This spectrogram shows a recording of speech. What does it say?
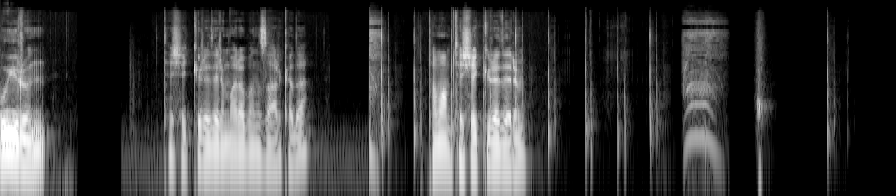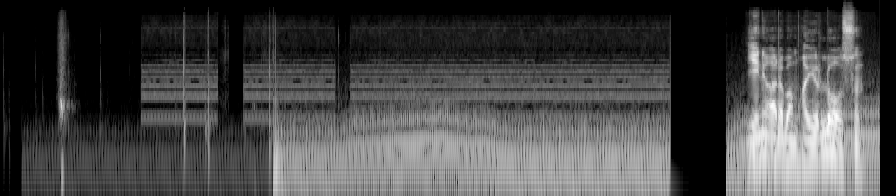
Buyurun. Teşekkür ederim arabanız arkada. Tamam teşekkür ederim. Yeni arabam hayırlı olsun.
